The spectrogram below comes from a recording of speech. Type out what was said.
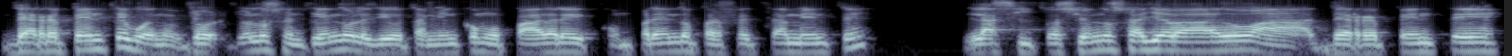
De repente, bueno, yo, yo los entiendo, les digo también como padre, comprendo perfectamente, la situación nos ha llevado a de repente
